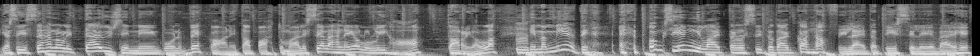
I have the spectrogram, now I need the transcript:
Ja siis sehän oli täysin niin kuin vegaanitapahtuma. Eli siellähän ei ollut lihaa tarjolla. Mm. Niin mä mietin, että onko jengi laittanut sitten jotain kanafileitä tissiliiveihin.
